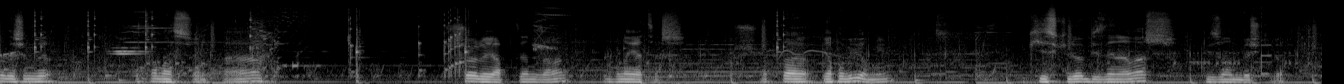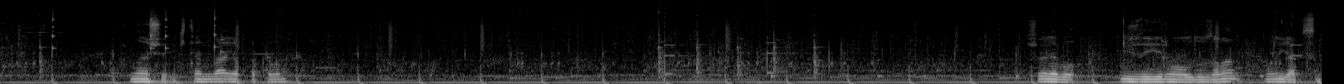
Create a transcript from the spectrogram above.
Şurada şimdi otomasyon. Ha. Şöyle yaptığım zaman buna yeter. Hatta yapabiliyor muyum? 200 kilo bizde ne var? 115 kilo. Şundan şu iki tane daha yap bakalım. Şöyle bu %20 olduğu zaman bunu yaksın.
